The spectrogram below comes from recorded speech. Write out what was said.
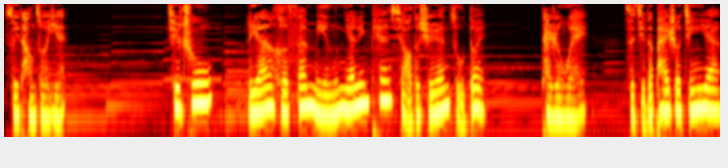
随堂作业。起初，李安和三名年龄偏小的学员组队，他认为自己的拍摄经验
